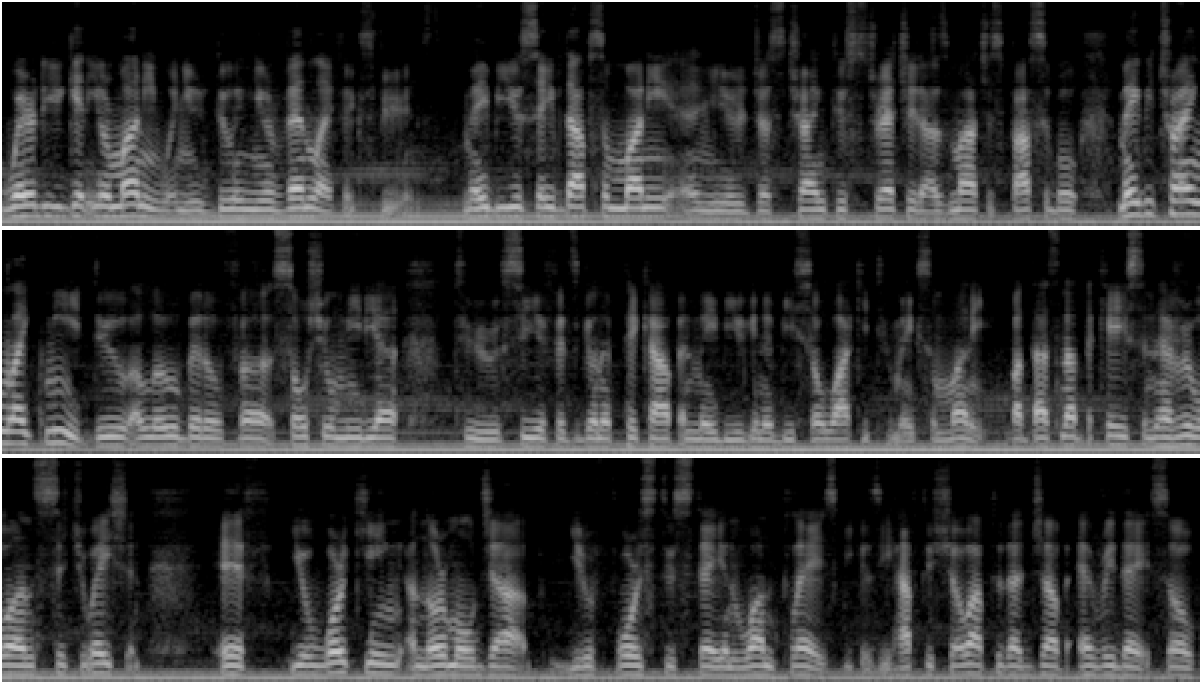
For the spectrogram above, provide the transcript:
where do you get your money when you're doing your van life experience? Maybe you saved up some money and you're just trying to stretch it as much as possible. Maybe trying like me, do a little bit of uh, social media to see if it's gonna pick up and maybe you're gonna be so lucky to make some money. But that's not the case in everyone's situation. If you're working a normal job, you're forced to stay in one place because you have to show up to that job every day. So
